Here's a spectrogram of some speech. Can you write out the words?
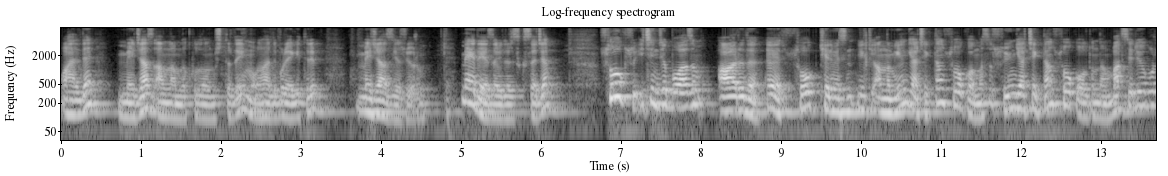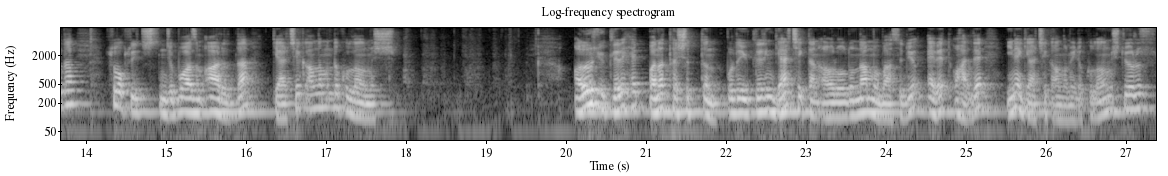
O halde mecaz anlamda kullanılmıştır değil mi? O halde buraya getirip mecaz yazıyorum. M de yazabiliriz kısaca. Soğuk su içince boğazım ağrıdı. Evet soğuk kelimesinin ilk anlamı gelen gerçekten soğuk olması. Suyun gerçekten soğuk olduğundan bahsediyor burada. Soğuk su içince boğazım ağrıdı da gerçek anlamında kullanılmış. Ağır yükleri hep bana taşıttın. Burada yüklerin gerçekten ağır olduğundan mı bahsediyor? Evet o halde yine gerçek anlamıyla kullanılmış diyoruz.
